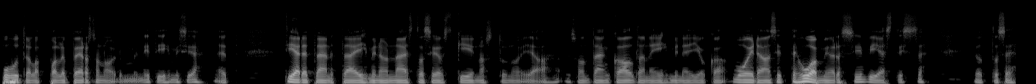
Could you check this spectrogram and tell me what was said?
puhutella paljon personoidummin niitä ihmisiä. Et tiedetään, että tämä ihminen on näistä asioista kiinnostunut ja se on tämän kaltainen ihminen, joka voidaan sitten huomioida siinä viestissä, jotta se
